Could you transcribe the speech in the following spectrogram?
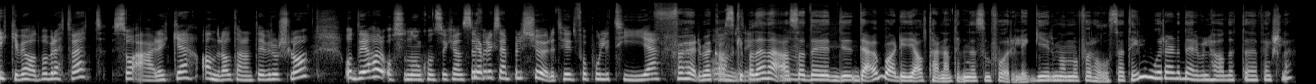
ikke vil ha det på Bredtvet, så er det ikke andre alternativer i Oslo. Og det har også noen konsekvenser, f.eks. kjøretid for politiet. Få høre med Kaski på det. Da. Altså, det. Det er jo bare de alternativene som foreligger man må forholde seg til. Hvor er det dere vil ha dette fengselet?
